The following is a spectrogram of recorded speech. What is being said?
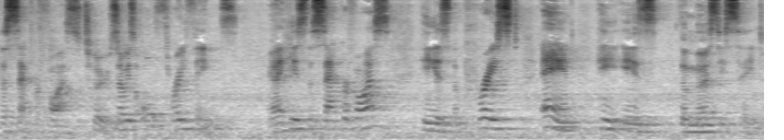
the sacrifice too. So he's all three things. Okay? He's the sacrifice, he is the priest, and he is the mercy seat.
